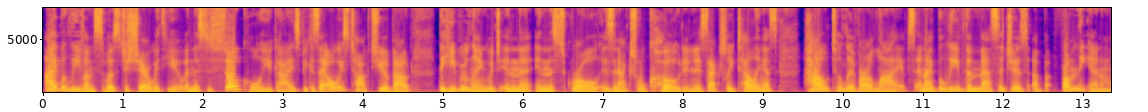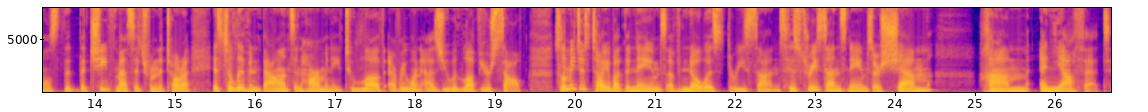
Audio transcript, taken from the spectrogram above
I believe I'm supposed to share with you. And this is so cool, you guys, because I always talk to you about the Hebrew language in the in the scroll is an actual code and is actually telling us how to live our lives. And I believe the messages from the animals, the, the chief message from the Torah is to live in balance and harmony, to love everyone as you would love yourself. So let me just tell you about the names of Noah's three sons. His three sons' names are Shem, Ham, and Yafet.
